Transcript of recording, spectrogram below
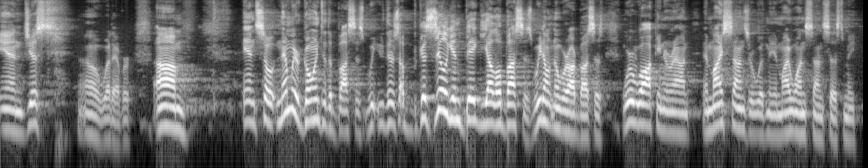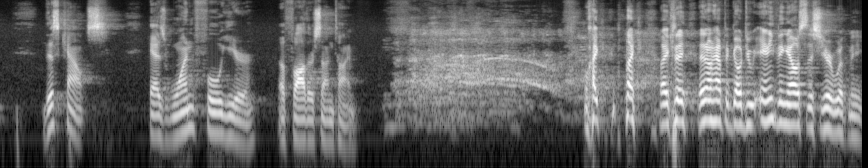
and just, oh, whatever. Um, and so and then we were going to the buses. We, there's a gazillion big yellow buses. We don't know where our bus is. We're walking around, and my sons are with me, and my one son says to me, This counts as one full year of father son time. Like, like, like they, they don't have to go do anything else this year with me.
